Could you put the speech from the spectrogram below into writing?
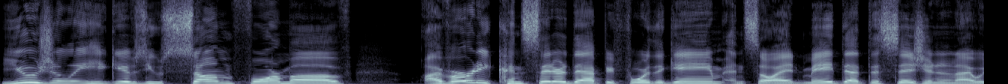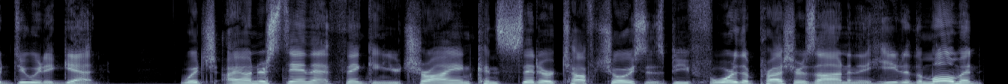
Usually he gives you some form of, I've already considered that before the game, and so I had made that decision and I would do it again. Which I understand that thinking. You try and consider tough choices before the pressure's on in the heat of the moment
